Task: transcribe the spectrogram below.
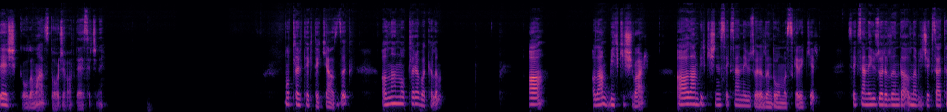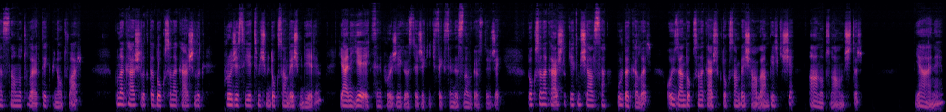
D şıkkı olamaz. Doğru cevap D seçeneği. Notları tek tek yazdık. Alınan notlara bakalım. A alan bir kişi var. A alan bir kişinin 80 ile 100 aralığında olması gerekir. 80 ile 100 aralığında alınabilecek zaten sınav notu olarak tek bir not var. Buna karşılık da 90'a karşılık projesi 70 mi 95 mi diyelim. Yani y ekseni projeyi gösterecek, x ekseni de sınavı gösterecek. 90'a karşılık 70 alsa burada kalır. O yüzden 90'a karşılık 95 alan bir kişi A notunu almıştır. Yani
